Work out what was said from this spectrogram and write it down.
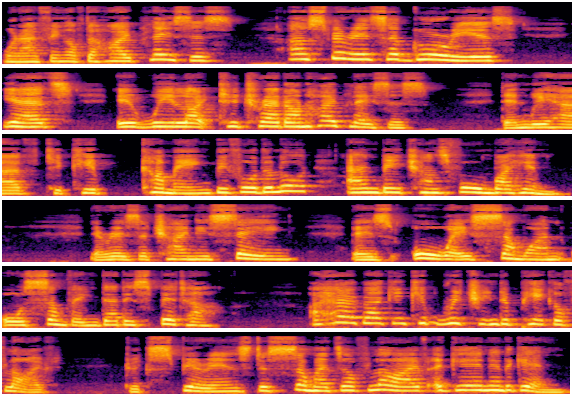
When I think of the high places, our spirits are glorious, yet if we like to tread on high places, then we have to keep coming before the Lord and be transformed by Him. There is a Chinese saying, there's always someone or something that is better. I hope I can keep reaching the peak of life, to experience the summit of life again and again,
